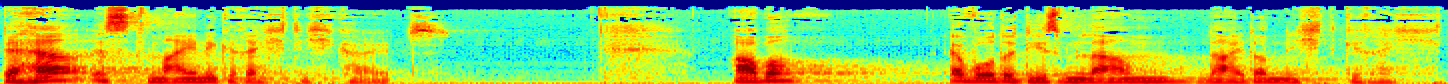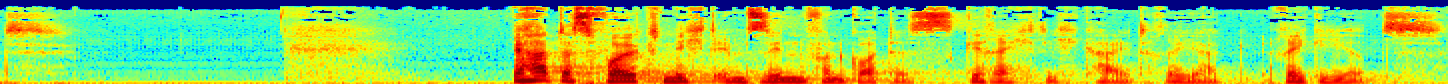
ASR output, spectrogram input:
der Herr ist meine Gerechtigkeit. Aber er wurde diesem Lärm leider nicht gerecht. Er hat das Volk nicht im Sinn von Gottes Gerechtigkeit regiert.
